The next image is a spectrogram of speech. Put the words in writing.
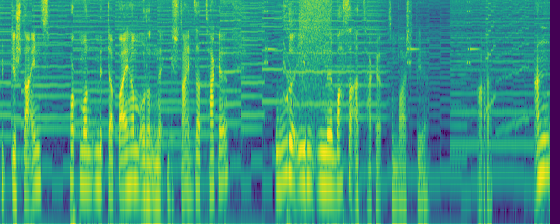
Typ Gesteins-Pokémon mit dabei haben oder eine Gesteinsattacke oder eben eine Wasserattacke zum Beispiel. Schade. Dann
